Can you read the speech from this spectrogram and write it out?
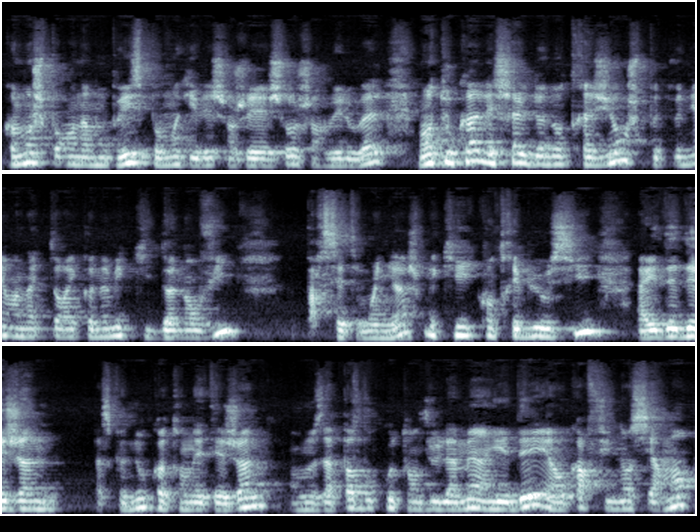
Comment je peux rendre à mon pays C'est pour moi qui vais changer les choses, changer les nouvelles. Mais en tout cas, à l'échelle de notre région, je peux devenir un acteur économique qui donne envie par ces témoignages, mais qui contribue aussi à aider des jeunes. Parce que nous, quand on était jeunes, on nous a pas beaucoup tendu la main à aider, et encore financièrement.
